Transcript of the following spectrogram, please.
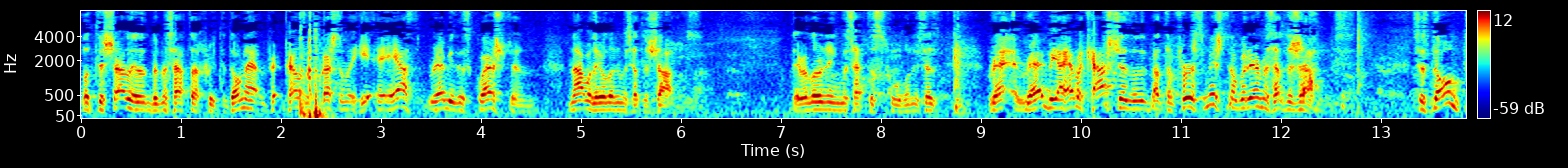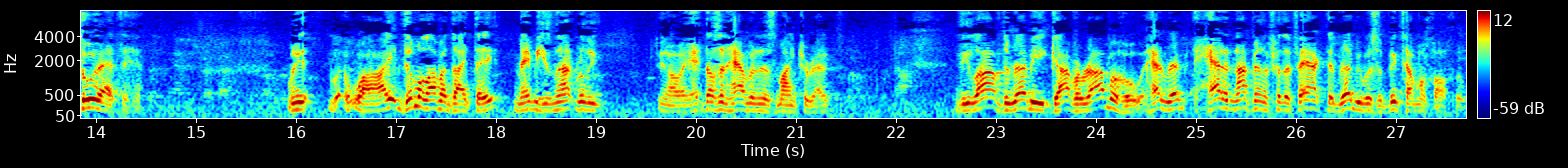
look the Shali b'Masechta Achrita. Don't have, apparently the question, he, he asked Rebbe this question, not when they were learning Masechta Shabbos. They were learning Masechta school, and he says, Rebbe, I have a kasha about the first Mishnah over there, Masechta Shabbos. He says, don't do that to him. When he, why? Maybe he's not really, you know, it doesn't have it in his mind correct. The law of the Rebbe Gava Rabbahu had Rebbe, had it not been for the fact that Rebbe was a big Talmud Chacham,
